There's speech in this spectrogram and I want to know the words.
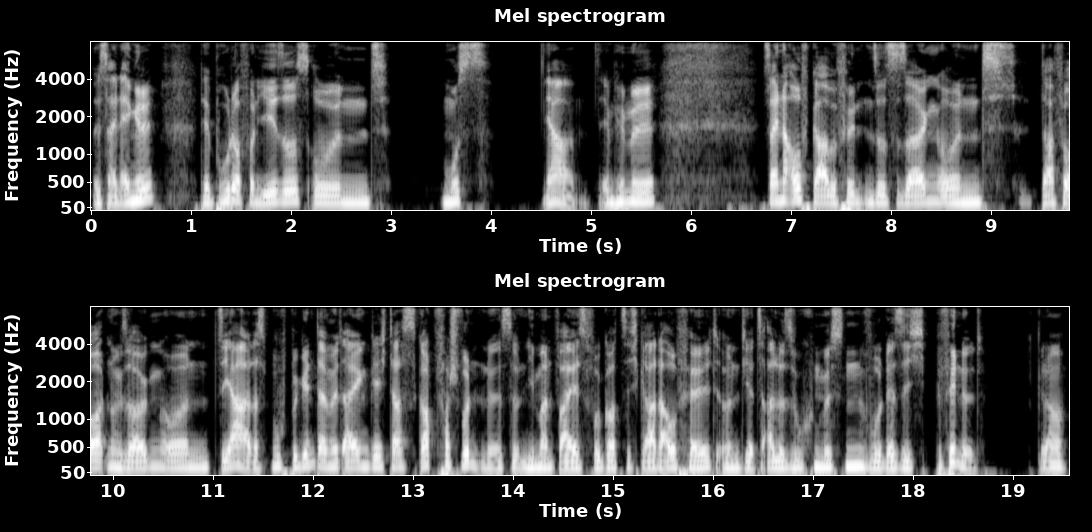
ist ein Engel, der Bruder von Jesus und muss, ja, im Himmel seine Aufgabe finden sozusagen und dafür Ordnung sorgen. Und ja, das Buch beginnt damit eigentlich, dass Gott verschwunden ist und niemand weiß, wo Gott sich gerade aufhält und jetzt alle suchen müssen, wo der sich befindet. Genau.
